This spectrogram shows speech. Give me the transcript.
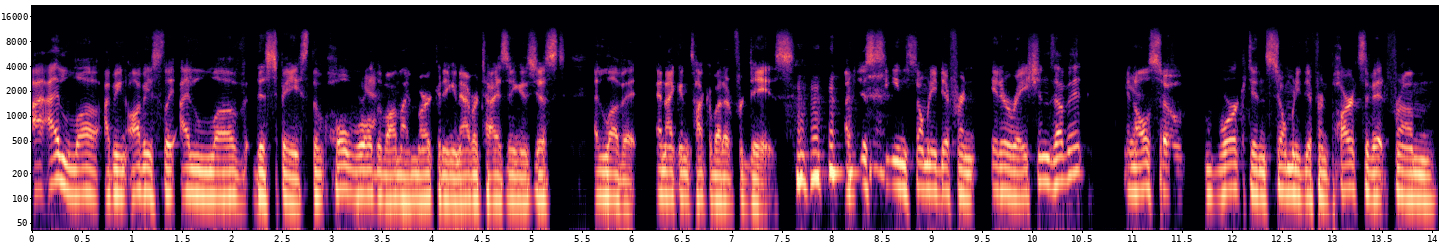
I, I love, I mean, obviously, I love this space. The whole world Yeah. of online marketing and advertising is just, I love it. And I can talk about it for days. I've just seen so many different iterations of it and Yeah. also worked in so many different parts of it from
